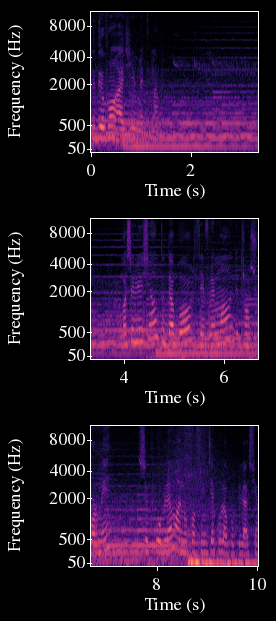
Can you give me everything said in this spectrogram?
nous devons agir maintenant. Ma solution, tout d'abord, c'est vraiment de transformer ce problème en opportunité pour la population.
